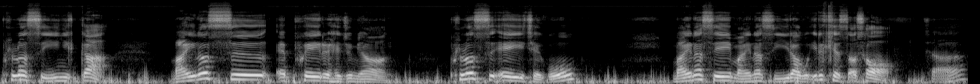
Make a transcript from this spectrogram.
플러스 2니까 마이너스 fa를 해주면 플러스 a 제곱 마이너스 a 마이너스 2라고 이렇게 써서 자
